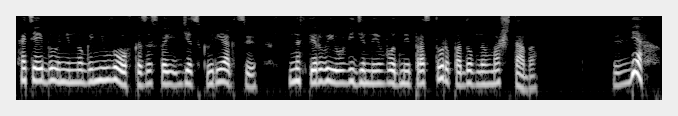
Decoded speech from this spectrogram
хотя и было немного неловко за свою детскую реакцию на впервые увиденные водные просторы подобного масштаба. «Вверх!»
